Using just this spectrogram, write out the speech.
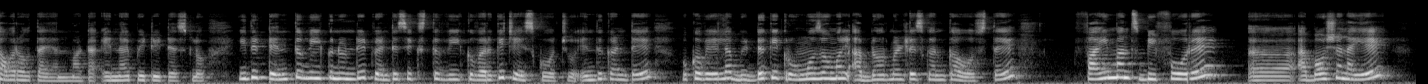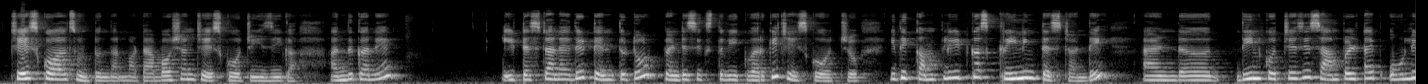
కవర్ అవుతాయి అన్నమాట ఎన్ఐపిటి టెస్ట్లో ఇది టెన్త్ వీక్ నుండి ట్వంటీ సిక్స్త్ వీక్ వరకు చేసుకోవచ్చు. ఎందుకంటే ఒకవేళ బిడ్డకి క్రోమోజోమల్ అబ్నార్మల్టీస్ కనుక వస్తే ఫైవ్ మంత్స్ బిఫోరే అబోషన్ అయ్యే చేసుకోవాల్సి ఉంటుందన్నమాట. అబోషన్ చేసుకోవచ్చు ఈజీగా అందుకనే ఈ టెస్ట్ అనేది tenth to twenty sixth week వరకు చేసుకోవచ్చు. ఇది కంప్లీట్గా స్క్రీనింగ్ టెస్ట్ అండి. అండ్ దీనికి వచ్చేసి sample type only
